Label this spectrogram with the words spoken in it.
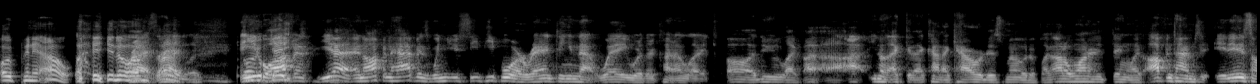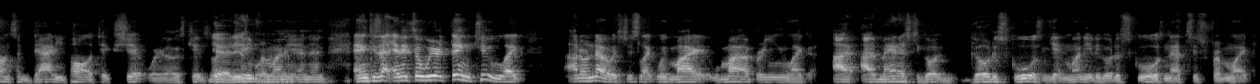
open it out. you know what I'm saying? Like, and you often, yeah, and often happens when you see people are ranting in that way where they're kind of like, oh, dude, like, I, I, you know, that, that kind of cowardice mode of like, I don't want anything. Like, oftentimes it is on some daddy politics shit where those kids like, yeah, is for money, and then and because and it's a weird thing too, like. I don't know. It's just like with my with my upbringing, like I I managed to go go to schools and get money to go to schools, and that's just from like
